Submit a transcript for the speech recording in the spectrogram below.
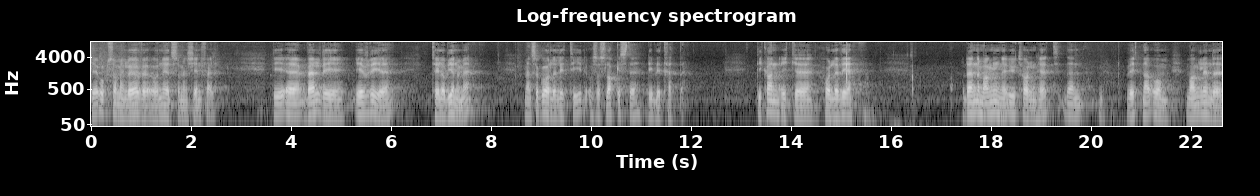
det er opp som en løve og ned som en skinnfell. De er veldig ivrige til å begynne med, men så går det litt tid, og så slakkes det, de blir trette. De kan ikke holde ved. Og Denne manglende utholdenhet den vitner om manglende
